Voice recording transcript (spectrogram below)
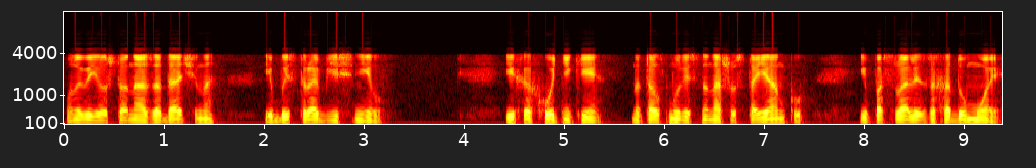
Он увидел, что она озадачена, и быстро объяснил. Их охотники натолкнулись на нашу стоянку и послали за Ходумой.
